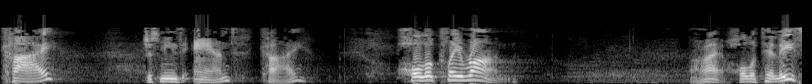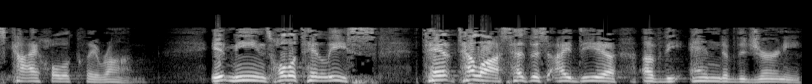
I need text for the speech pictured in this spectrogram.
Kai just means and. Kai. Holokleron. Alright. Holoteles kai holokleron. It means holoteles Telos has this idea of the end of the journey.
